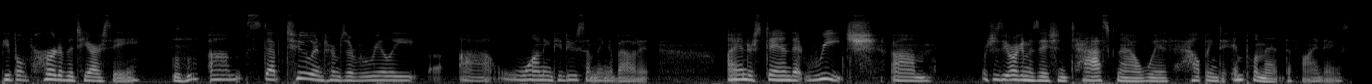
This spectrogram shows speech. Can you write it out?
People have heard of the TRC. Mhm. Um, step two, in terms of really uh, wanting to do something about it, I understand that REACH, um, which is the organization tasked now with helping to implement the findings,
